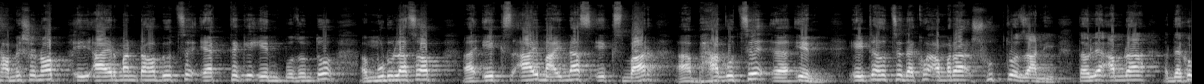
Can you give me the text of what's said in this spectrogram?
সামেশন অফ এই আয়ের মানটা হবে হচ্ছে এক থেকে এন পর্যন্ত modulus of X I minus X bar ভাগ হচ্ছে এন এইটা হচ্ছে দেখো, আমরা সূত্র জানি। তাহলে আমরা দেখো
